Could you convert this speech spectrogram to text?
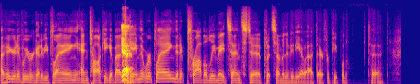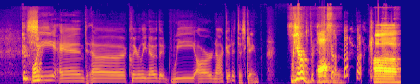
I figured if we were going to be playing and talking about Yeah. the game that we're playing, that it probably made sense to put some of the video out there for people to Good point. see and uh, clearly know that we are not good at this game. We are awful. uh,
